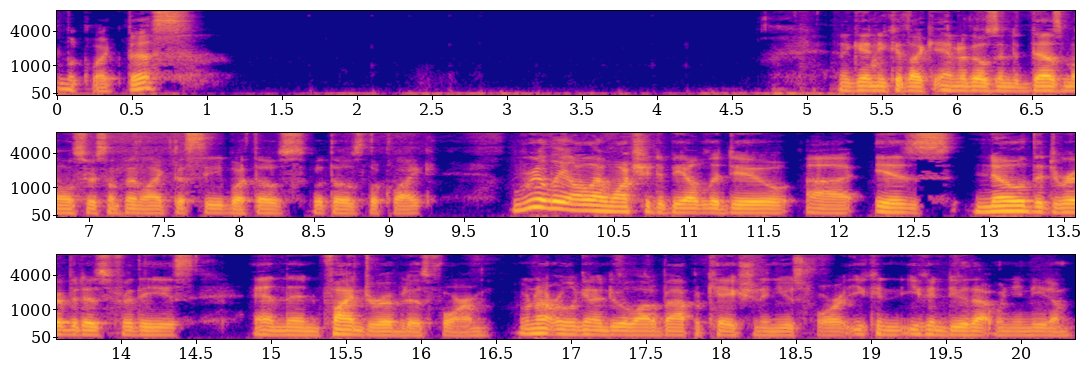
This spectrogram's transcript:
look like this. And again, you could like enter those into Desmos or something like to see what those what those look like. Really, all I want you to be able to do uh, is know the derivatives for these and then find derivatives for them. We're not really going to do a lot of application and use for it. You can you can do that when you need them.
